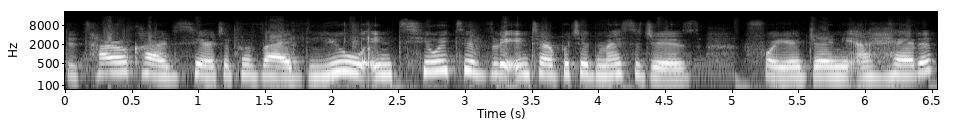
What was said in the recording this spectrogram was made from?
the tarot cards here to provide you intuitively interpreted messages for your journey ahead.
